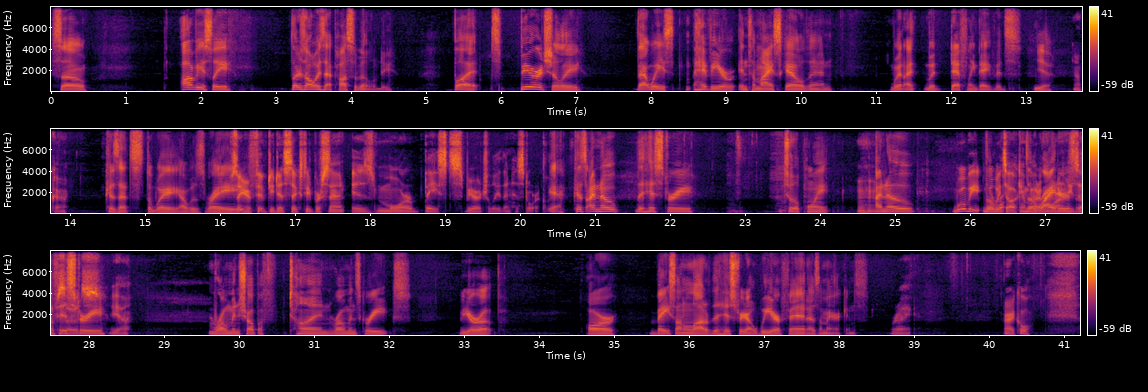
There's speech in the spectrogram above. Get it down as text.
So obviously, there's always that possibility, but spiritually, that weighs heavier into my scale than what I would definitely David's, yeah. Okay. Because that's the way I was raised. So your 50 to 60% is more based spiritually than historically. Yeah, because I know the history to a point. Mm-hmm. I know We'll be we'll The be talking the about it more in writers of episodes. history. Yeah. Romans show up a ton. Romans, Greeks, Europe are based on a lot of the history that we are fed as Americans. Right. All right, cool.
